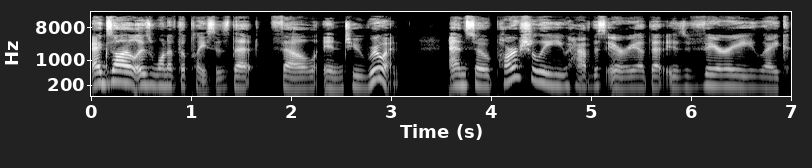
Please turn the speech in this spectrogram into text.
Exile is one of the places that fell into ruin. And so partially you have this area that is very like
